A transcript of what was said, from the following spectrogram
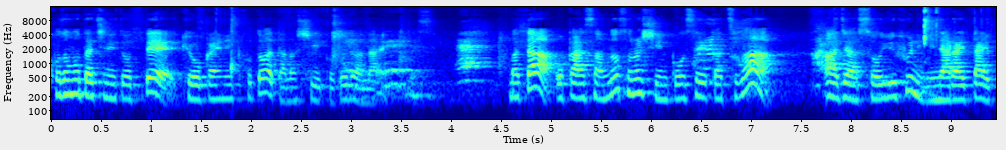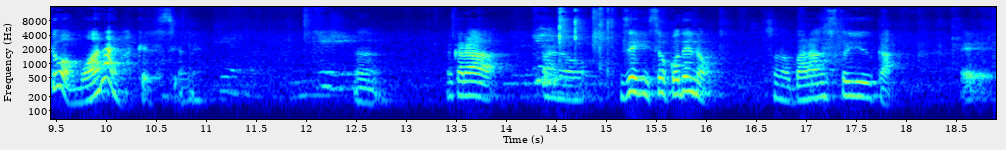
子供たちにとって教会に行くことは楽しいことではないです。またお母さんのその信仰生活はあじゃあそういうふうに見習いたいとは思わないわけですよね、うん、だからあのぜひそこでのそのバランスというか、え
